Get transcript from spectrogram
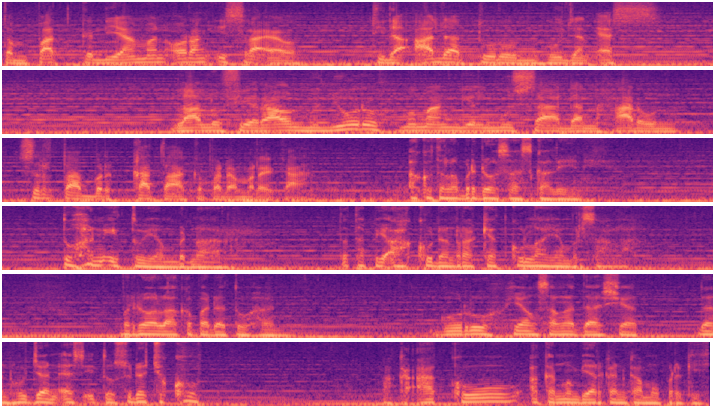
tempat kediaman orang Israel, tidak ada turun hujan es Lalu Firaun menyuruh memanggil Musa dan Harun serta berkata kepada mereka, Aku telah berdosa sekali ini. Tuhan itu yang benar, tetapi aku dan rakyatku lah yang bersalah. Berdoalah kepada Tuhan. Guru yang sangat dahsyat dan hujan es itu sudah cukup. Maka aku akan membiarkan kamu pergi.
